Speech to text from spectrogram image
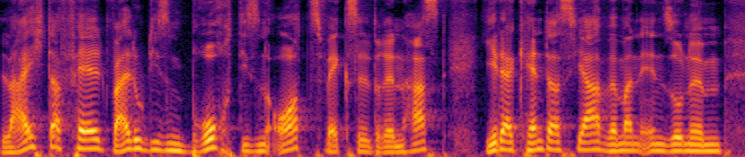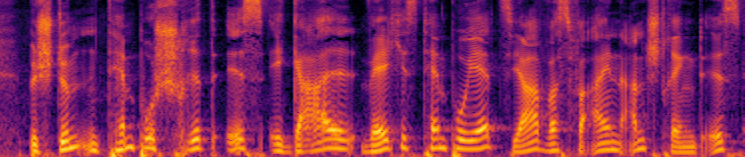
leichter fällt, weil du diesen Bruch, diesen Ortswechsel drin hast. Jeder kennt das ja, wenn man in so einem bestimmten Temposchritt ist, egal welches Tempo jetzt, ja, was für einen anstrengend ist,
